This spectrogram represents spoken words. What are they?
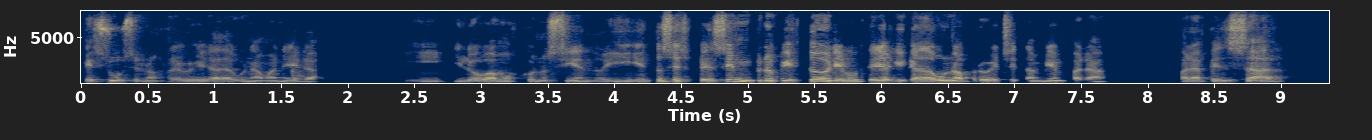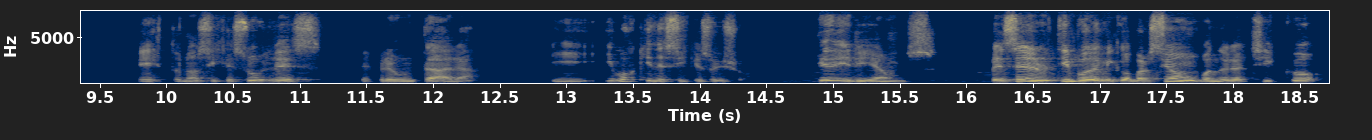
Jesús se nos revela de alguna manera, y, lo vamos conociendo. Y entonces pensé en mi propia historia, me gustaría que cada uno aproveche también para, para pensar esto, ¿no? Si Jesús les, les preguntara, ¿y, ¿y vos quién decís que soy yo? ¿Qué diríamos? Pensé en el tiempo de mi conversión cuando era chico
